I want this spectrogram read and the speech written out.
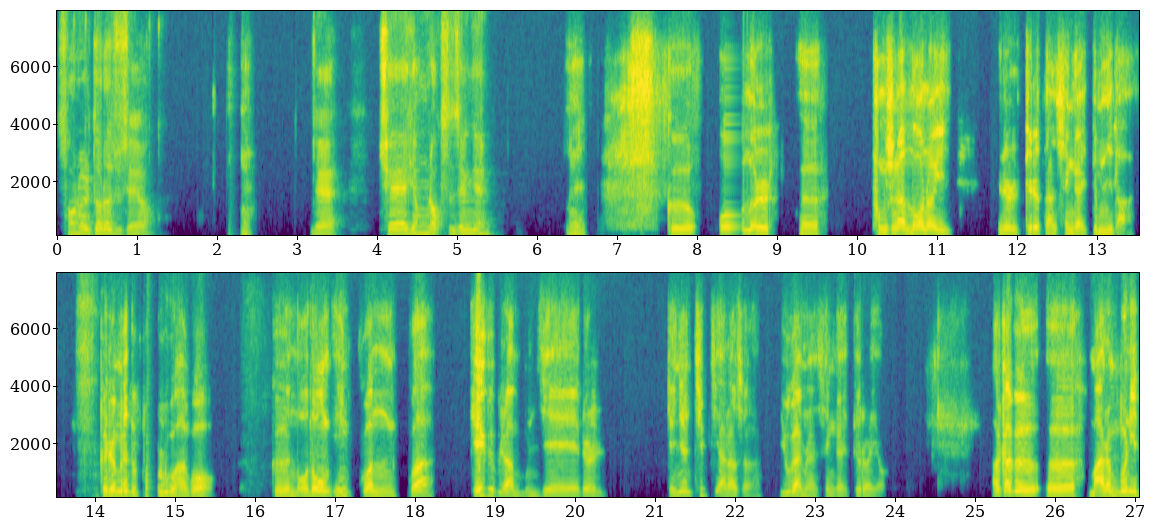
손을 들어주세요. 네. 네. 최형록 선생님. 네. 그 오늘 어, 풍성한 논의를 드렸다는 생각이 듭니다. 그럼에도 불구하고 그 노동 인권과 계급이란 문제를 전혀 짚지 않아서 유감이라는 생각이 들어요. 아까 그 어, 많은 분이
